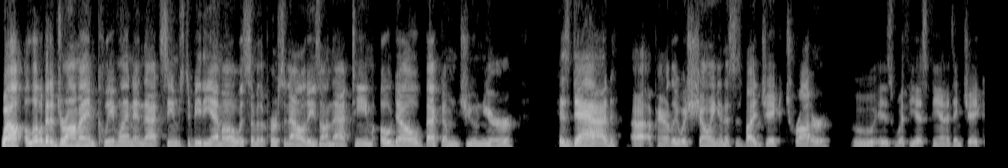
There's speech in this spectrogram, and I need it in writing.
Well, a little bit of drama in Cleveland, and that seems to be the MO with some of the personalities on that team. Odell Beckham Jr., his dad uh, apparently was showing, and this is by Jake Trotter, who is with ESPN. I think Jake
